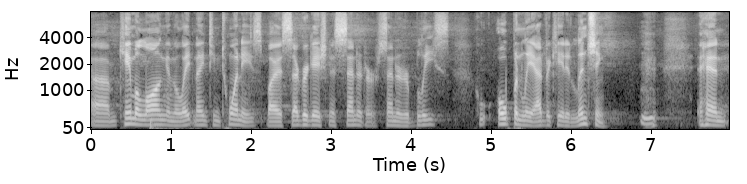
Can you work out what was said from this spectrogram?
um, came along in the late 1920s by a segregationist senator, Senator Blease, who openly advocated lynching. Mm. and,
